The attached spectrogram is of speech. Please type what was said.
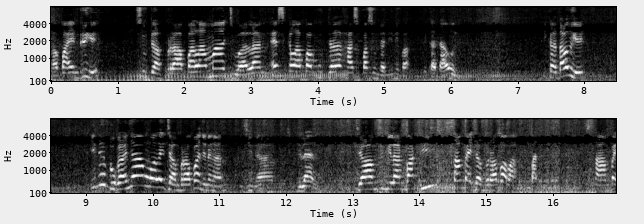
Bapak Hendri. ya? Sudah berapa lama jualan es kelapa muda khas Pasundan ini, Pak? tiga tahun Tiga tahun ya? Ini bukannya mulai jam berapa jenengan di sini? jam sembilan Jam 9 pagi sampai jam berapa, Pak? empat Sampai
